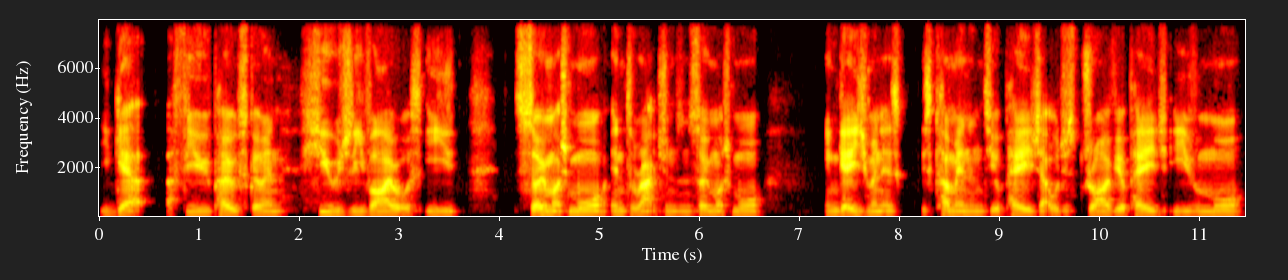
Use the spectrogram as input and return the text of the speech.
you get a few posts going hugely viral. It's so much more interactions and so much more engagement is is coming into your page that will just drive your page even more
